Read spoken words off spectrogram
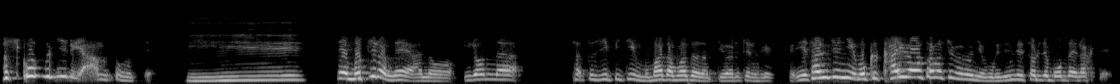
賢すぎるやんと思って。ええで、もちろんね、あの、いろんなチャット GPT もまだまだだって言われてるんですけど、いや、単純に僕、会話を楽しむ分には僕全然それで問題なくて。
